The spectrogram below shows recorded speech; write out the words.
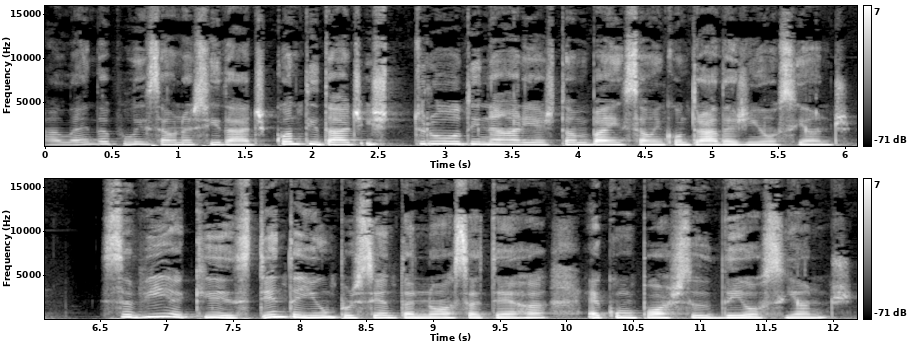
Além da poluição nas cidades, quantidades extraordinárias também são encontradas em oceanos. Sabia que 71% da nossa Terra é composta de oceanos?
